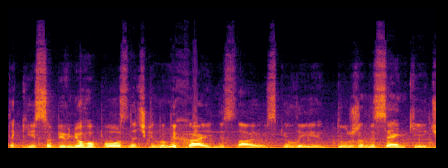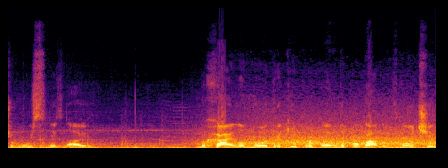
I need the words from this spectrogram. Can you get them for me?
такі собі в нього позначки. Ну, нехай, не знаю. Скіли дуже низенькі, чомусь не знаю. Михайло Мудрик і пробив непогано, влучив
